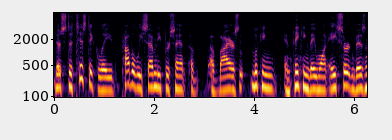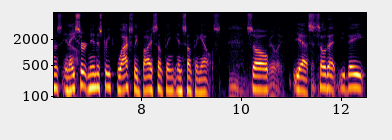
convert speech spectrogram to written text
there's statistically probably 70% of, of buyers looking and thinking they want a certain business in a certain industry will actually buy something in something else. Mm. so, really? yes, so that they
